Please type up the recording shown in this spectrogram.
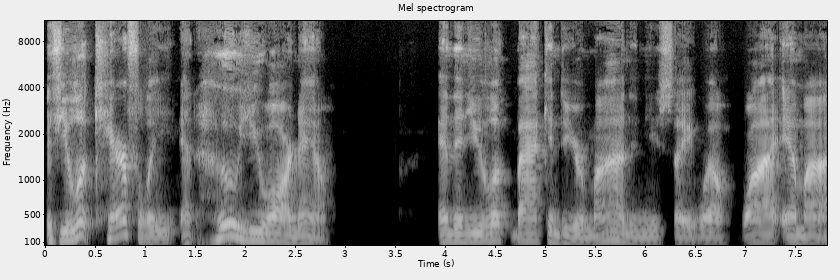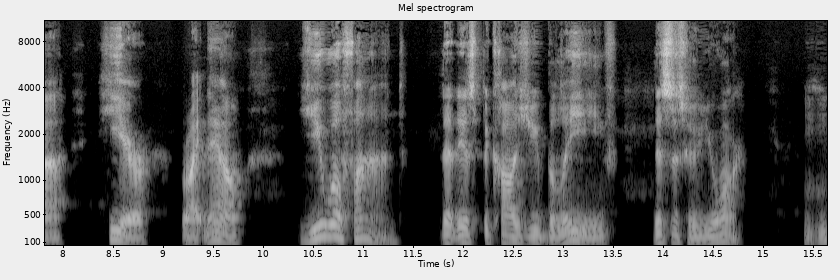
if you look carefully at who you are now, and then you look back into your mind and you say, well, why am I here right now? You will find that it's because you believe this is who you are. Mm-hmm.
